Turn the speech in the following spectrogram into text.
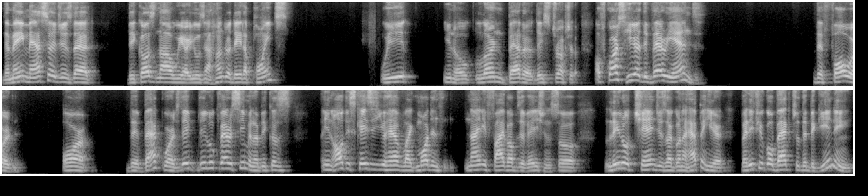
The main message is that because now we are using 100 data points, we, you know, learn better the structure. Of course, here at the very end, the forward or the backwards, they, they look very similar because in all these cases, you have like more than 95 observations. So little changes are going to happen here. But if you go back to the beginning,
